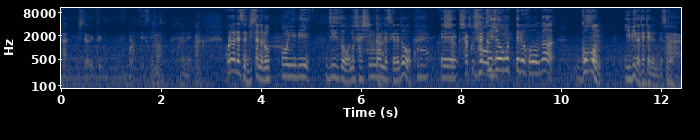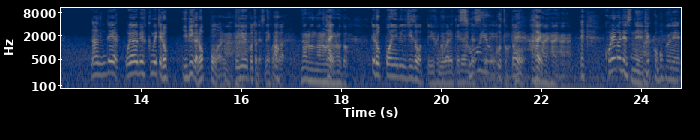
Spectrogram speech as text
はい、見せてあげてもらっていいですか？これではい。これがですね、実際の六本指地蔵の写真なんですけれど、えー尺尺状を持ってる方が5本指が出てるんですよ。はなんで、親指含めて6指が6本あるっていうことですね、これが。い。なるほど、なるほど、はいなるほど。で、六本指地蔵っていうふうに言われてるんですけれど、そういうこととね。はい。はいはいはいはい。これがですね、はい結構僕ね、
